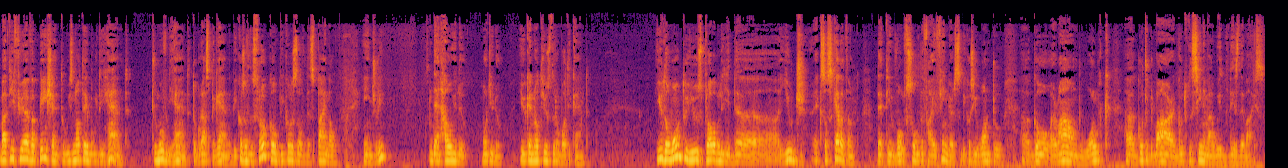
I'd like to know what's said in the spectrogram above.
But if you have a patient who is not able the hand to move the hand to grasp again because of the stroke or because of the spinal injury, then how you do? What you do? You cannot use the robotic hand. You don't want to use probably the huge exoskeleton that involves all the five fingers because you want to uh, go around, walk, uh, go to the bar, go to the cinema with this device.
